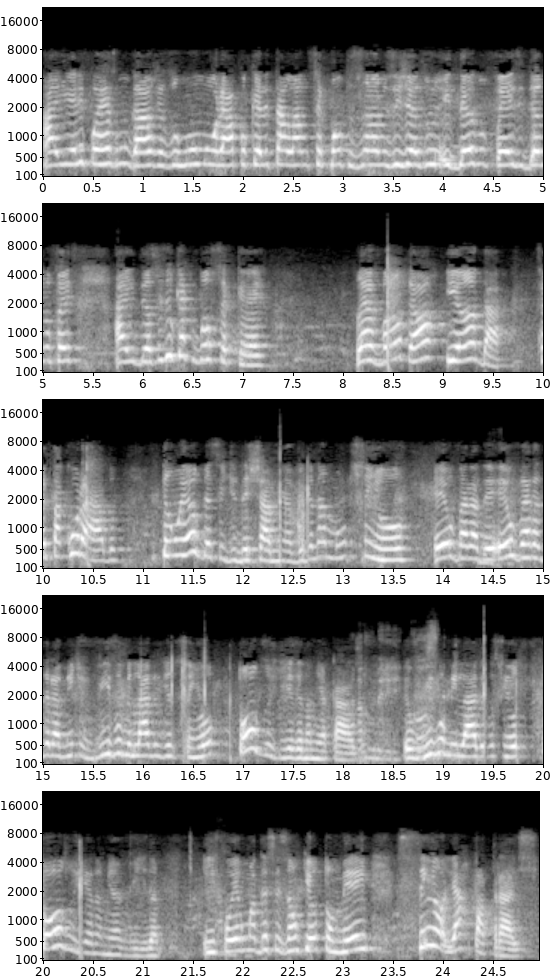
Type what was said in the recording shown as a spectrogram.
Aí ele foi resmungar, Jesus murmurar, porque ele está lá não sei quantos anos e Jesus e Deus não fez, e Deus não fez. Aí Deus disse: O que é que você quer? Levanta, ó, e anda. Você está curado. Então eu decidi deixar a minha vida na mão do Senhor. Eu, eu verdadeiramente vivo o milagre do Senhor todos os dias na minha casa. Amém. Eu vivo o milagre do Senhor todos os dias na minha vida. E foi uma decisão que eu tomei sem olhar para trás.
